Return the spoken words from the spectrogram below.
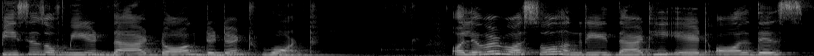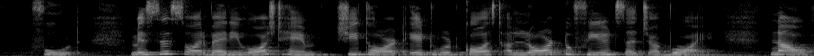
pieces of meat that dog didn't want. Oliver was so hungry that he ate all this food. Mrs. Sowerberry watched him. She thought it would cost a lot to feed such a boy. Now,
